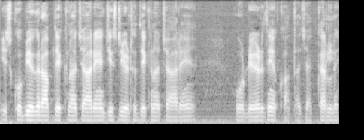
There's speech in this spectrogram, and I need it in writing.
इसको भी अगर आप देखना चाह रहे हैं, जिस डेट से देखना चाह रहे हैं, वो डेट दें, खाता चेक कर लें।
